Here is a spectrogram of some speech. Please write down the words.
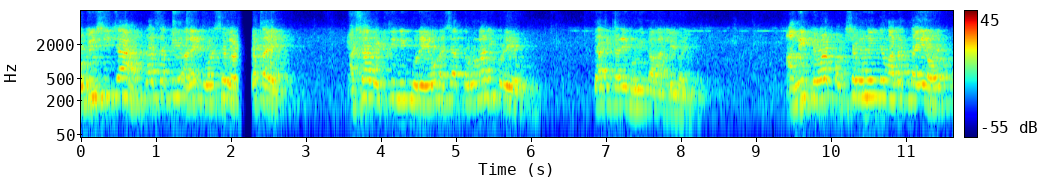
ओबीसीच्या हक्कासाठी अनेक वर्ष लढत आहे अशा व्यक्तींनी पुढे येऊन अशा तरुणांनी पुढे येऊन त्या ठिकाणी भूमिका मांडली पाहिजे. आम्ही केवळ पक्ष म्हणून मानत नाही आहोत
